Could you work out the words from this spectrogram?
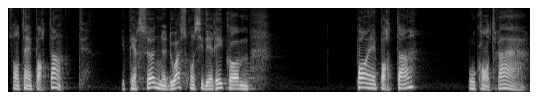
sont importantes et personne ne doit se considérer comme pas important, au contraire.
